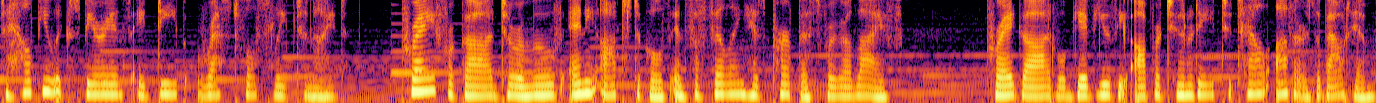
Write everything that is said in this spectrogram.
to help you experience a deep, restful sleep tonight. Pray for God to remove any obstacles in fulfilling His purpose for your life. Pray God will give you the opportunity to tell others about Him.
